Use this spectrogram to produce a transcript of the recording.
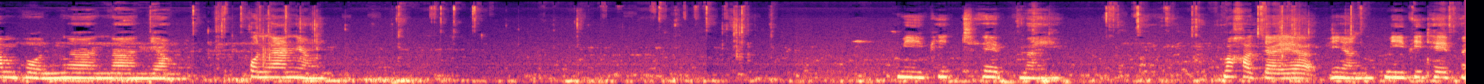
ทำผลงานนานยัง ผลงานยัง มีพิเทพไหม ว่าเข้าใจอะอยังมีพิเทพไหม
